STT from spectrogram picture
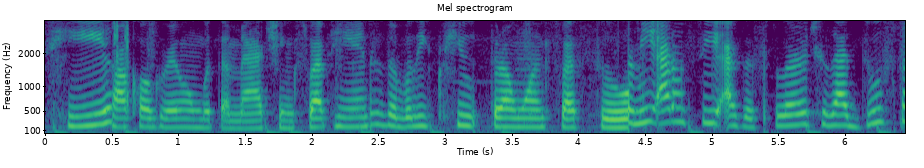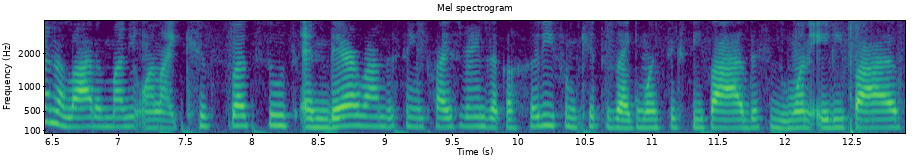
T. Charcoal gray one with a matching sweatpants. This is a really cute throw-on sweatsuit. For me, I don't see it as a splurge because I do spend a lot of money on like Kith sweatsuits and they're around the same price range. Like a hoodie from Kith is like 165. This is 185,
